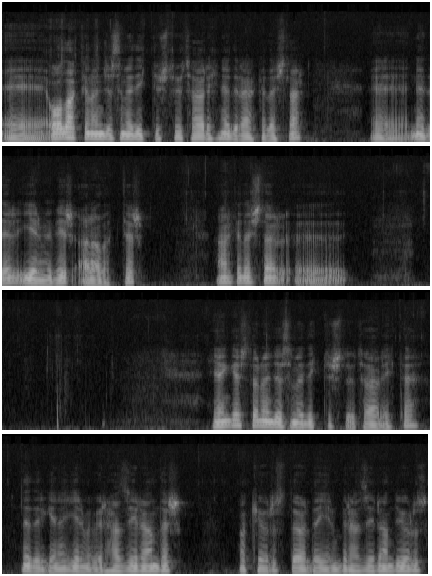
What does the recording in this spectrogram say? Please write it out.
E, Oğlak'tan öncesine dik düştüğü tarih nedir arkadaşlar? Nedir? 21 Aralık'tır. Arkadaşlar yengeçten öncesine dik düştüğü tarihte nedir gene 21 Haziran'dır. Bakıyoruz 4'e 21 Haziran diyoruz.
